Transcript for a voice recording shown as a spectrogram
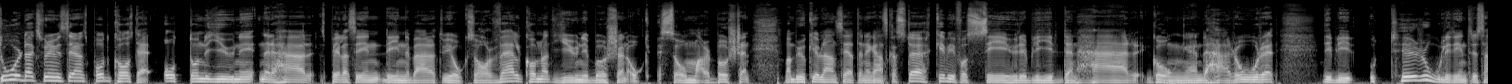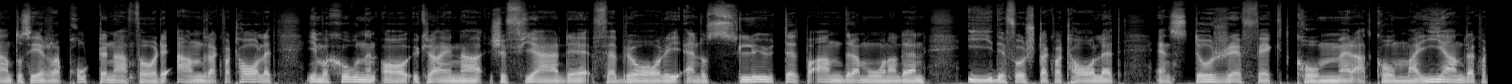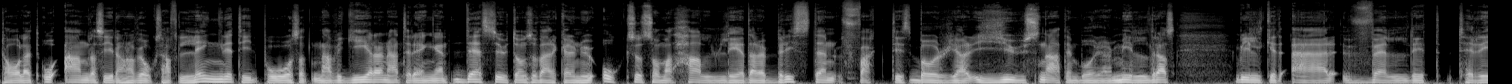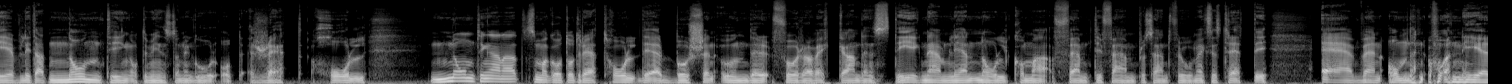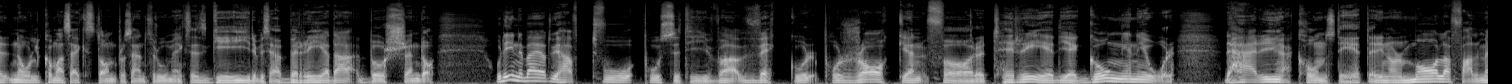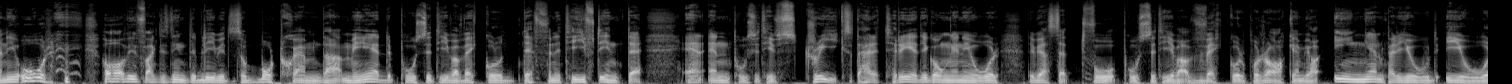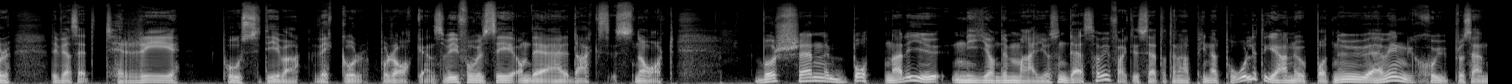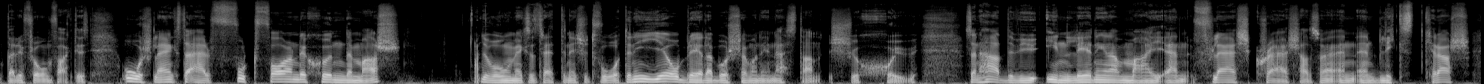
Då är det dags för investerarens podcast. Det är 8 juni när det här spelas in. Det innebär att vi också har välkomnat junibörsen och sommarbörsen. Man brukar ibland säga att den är ganska stökig. Vi får se hur det blir den här gången, det här året. Det blir otroligt intressant att se rapporterna för det andra kvartalet. Invasionen av Ukraina 24 februari, ändå slutet på andra månaden i det första kvartalet. En större effekt kommer att komma i andra kvartalet. Å andra sidan har vi också haft längre tid på oss att navigera den här terrängen. Dessutom så verkar det nu också som att halvledarbristen faktiskt börjar ljusna, att den börjar mildras vilket är väldigt trevligt att någonting åtminstone går åt rätt håll. Någonting annat som har gått åt rätt håll, det är börsen under förra veckan. Den steg nämligen 0,55% för OMXS30 även om den var ner 0,16 procent för OMXSGI, det vill säga breda börsen då. Och det innebär att vi har haft två positiva veckor på raken för tredje gången i år. Det här är ju inga konstigheter i normala fall, men i år har vi faktiskt inte blivit så bortskämda med positiva veckor och definitivt inte en, en positiv streak. Så det här är tredje gången i år där vi har sett två positiva veckor på raken. Vi har ingen period i år där vi har sett tre positiva veckor på raken. Så vi får väl se om det är dags snart. Börsen bottnade ju 9 maj och sedan dess har vi faktiskt sett att den har pinnat på lite grann uppåt. Nu är vi en 7% därifrån faktiskt. Årslägsta är fortfarande 7 mars. Då var OMXS30 ner 22,89 och breda börsen var ner nästan 27. Sen hade vi ju inledningen av maj en flash crash, alltså en, en blixtkrasch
